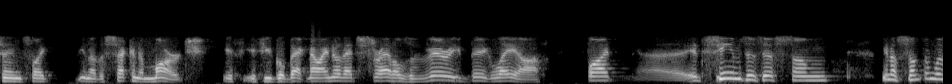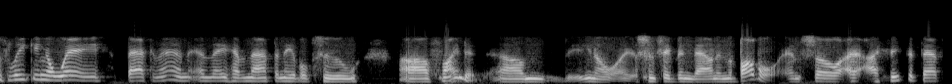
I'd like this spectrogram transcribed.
since like you know the second of March. If if you go back now, I know that straddles a very big layoff, but uh, it seems as if some you know something was leaking away back then, and they have not been able to uh, find it. Um, you know, since they've been down in the bubble, and so I, I think that that's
